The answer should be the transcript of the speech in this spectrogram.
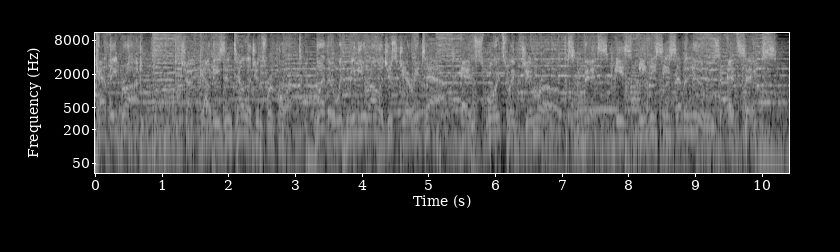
Kathy Brock, Chuck Goudie's Intelligence Report, weather with meteorologist Jerry Taft, and sports with Jim Rose. This is ABC 7 News at 6.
